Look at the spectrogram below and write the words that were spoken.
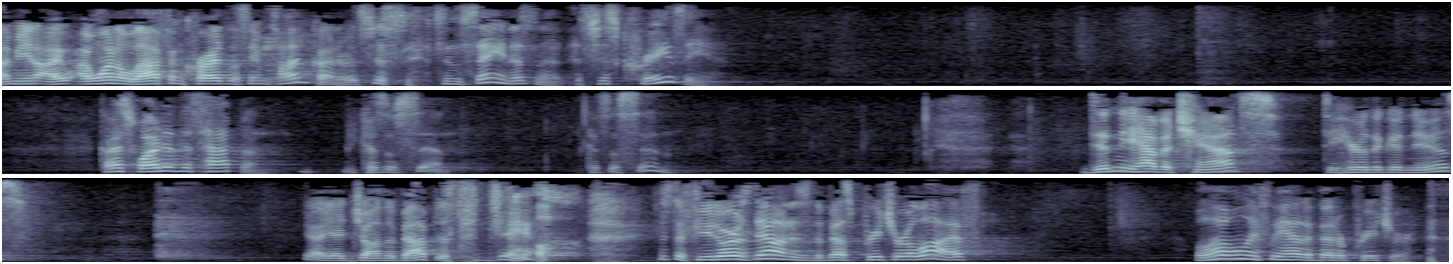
I mean, I, I want to laugh and cry at the same time, kind of. It's just, it's insane, isn't it? It's just crazy. Guys, why did this happen? Because of sin. Because of sin. Didn't he have a chance to hear the good news? Yeah, he had John the Baptist in jail. Just a few doors down is the best preacher alive. Well, only if we had a better preacher.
